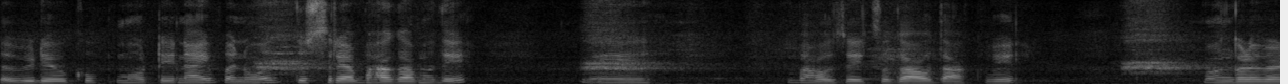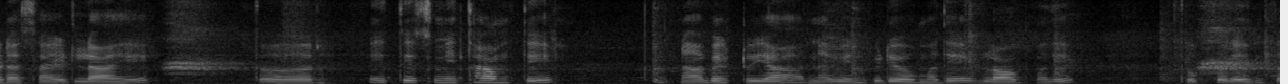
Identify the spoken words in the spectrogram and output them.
तर व्हिडिओ खूप मोठे नाही बनवत दुसऱ्या भागामध्ये मी भावजाईचं गाव दाखवेल. मंगळवेढा साईडला आहे. तर इथेच मी थांबते. पुन्हा भेटूया नवीन व्हिडिओमध्ये ब्लॉगमध्ये. तोपर्यंत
